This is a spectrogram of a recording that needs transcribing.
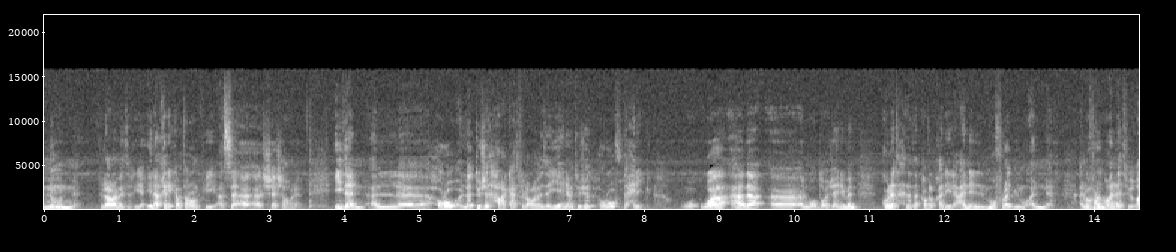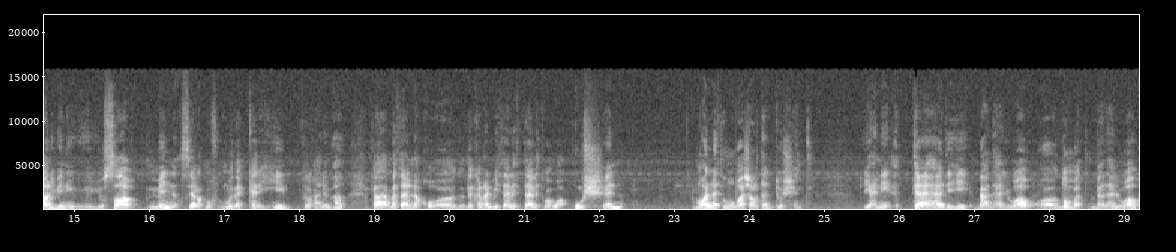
نون في اللغة الأمازيغية. إلى آخره كما ترون في الشاشة هنا. إذا الحروف لا توجد حركات في اللغة الأمازيغية إنما توجد حروف تحريك. وهذا آه، الموضوع جانبا. كنا تحدثنا قبل قليل عن المفرد المؤنث. المفرد المؤنث في غالب يصاغ من صيغة مذكره في الغالب فمثلا ذكرنا المثال الثالث وهو أوشن. مؤنثه مباشرة تشنت يعني التاء هذه بعدها الواو ضمت بعدها الواو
